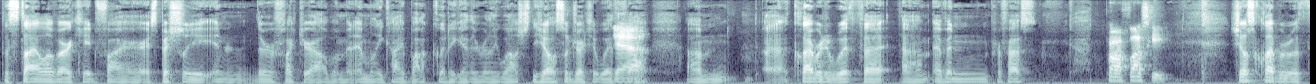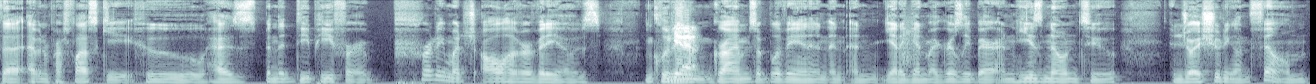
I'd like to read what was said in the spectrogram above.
the style of Arcade Fire, especially in the Reflector album, and Emily Kai Bock go together really well. She also directed with, Yeah. uh, um, uh, collaborated with uh, um, Evan Professor. Prosofsky. She also collaborated with uh, Evan Prosofsky, who has been the DP for pretty much all of her videos, including Yeah. Grimes, Oblivion, and, and, and yet again by Grizzly Bear. And he is known to enjoy shooting on film.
